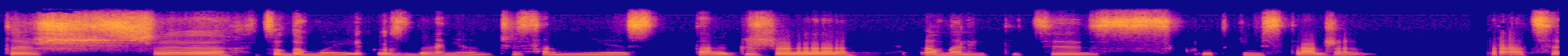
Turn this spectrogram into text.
też e, co do mojego zdania, czasami jest tak, że analitycy z krótkim stażem pracy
